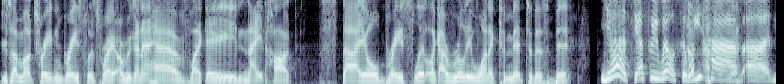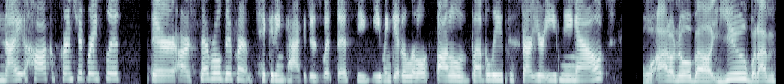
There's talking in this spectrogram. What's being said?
You're talking about trading bracelets, right? Are we going to have like a Nighthawk style bracelet? Like, I really want to commit to this bit. Yes, yes, we will. So we have yes. uh, Nighthawk friendship bracelets. There are several different ticketing packages with this. You even get a little bottle of bubbly to start your evening out. Well, I don't know about you, but I'm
